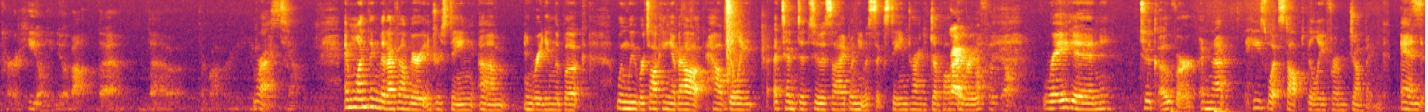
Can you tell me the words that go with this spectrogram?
occurred. He only knew about the the, the robbery. Right. Yeah. And one thing that I found very interesting um, in reading the book, when we were talking about how Billy attempted suicide when he was 16, trying to jump off Right. the roof, off. Reagan took over, and that he's what stopped Billy from jumping. And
